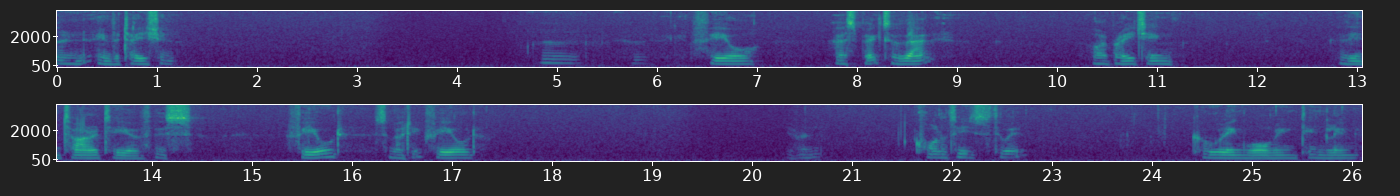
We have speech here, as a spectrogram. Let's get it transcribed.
an invitation. Hmm. Feel aspects of that vibrating the entirety of this field, somatic field. different qualities to it cooling, warming, tingling,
